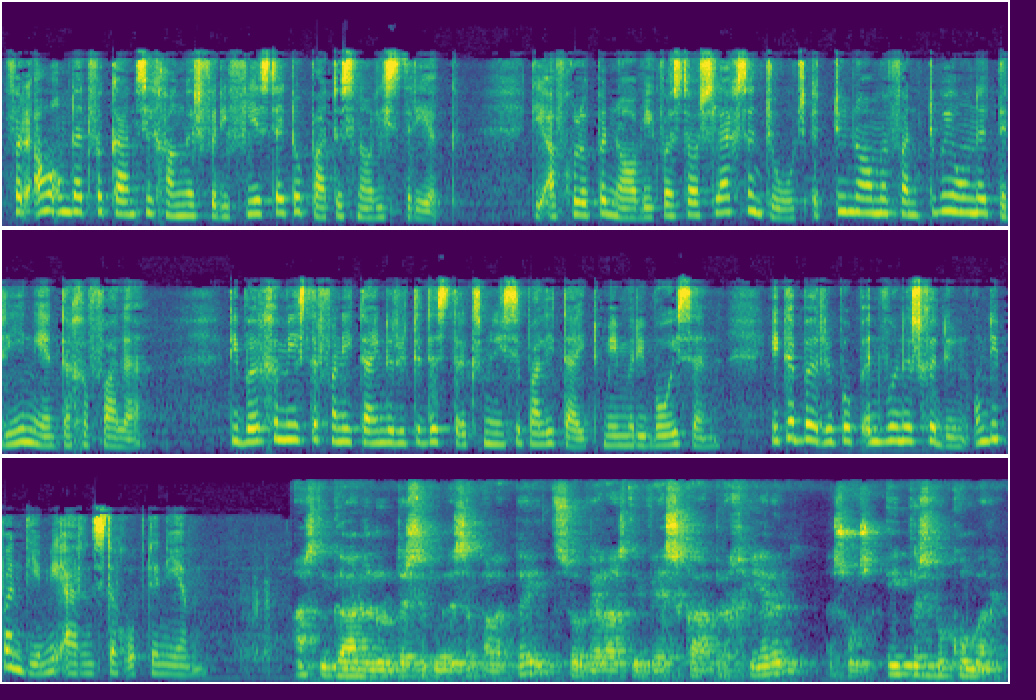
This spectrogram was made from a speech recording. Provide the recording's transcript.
veral omdat vakansiegangers vir die feestyd op pad is na die streek. Die afgelope naweek was daar slegs in George 'n toename van 293 gevalle. Die burgemeester van die Tuinroete distriksmunisipaliteit, Memory Boysen, het 'n beroep op inwoners gedoen om die pandemie ernstig op te neem. As die Gardenwood distriksmunisipaliteit sowel as die Wes-Kaap regering is ons uiters bekommerd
